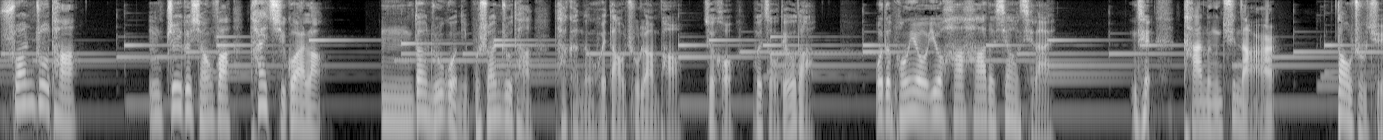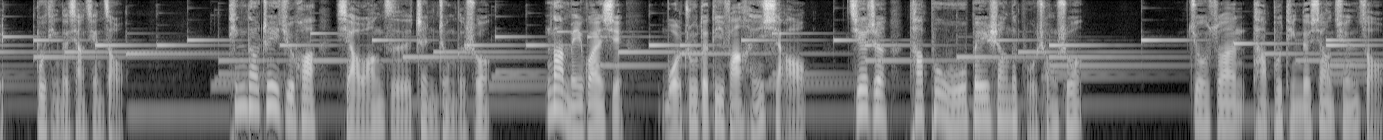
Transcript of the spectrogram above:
拴住它？嗯，这个想法太奇怪了。嗯，但如果你不拴住它，它可能会到处乱跑，最后会走丢的。我的朋友又哈哈地笑起来。他能去哪儿？到处去，不停地向前走。听到这句话，小王子郑重地说：“那没关系，我住的地方很小。”接着，他不无悲伤地补充说。就算他不停地向前走，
